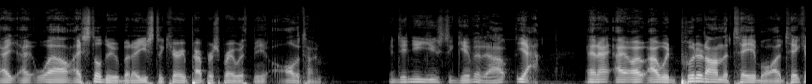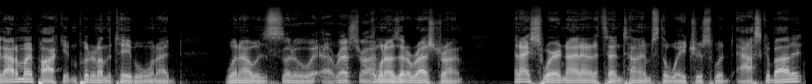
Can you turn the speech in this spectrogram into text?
I, I well, I still do, but I used to carry pepper spray with me all the time. And didn't you used to give it out? Yeah, and I, I, I would put it on the table. I'd take it out of my pocket and put it on the table when I, when I was Go to a restaurant. when I was at a restaurant, and I swear nine out of ten times the waitress would ask about it,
